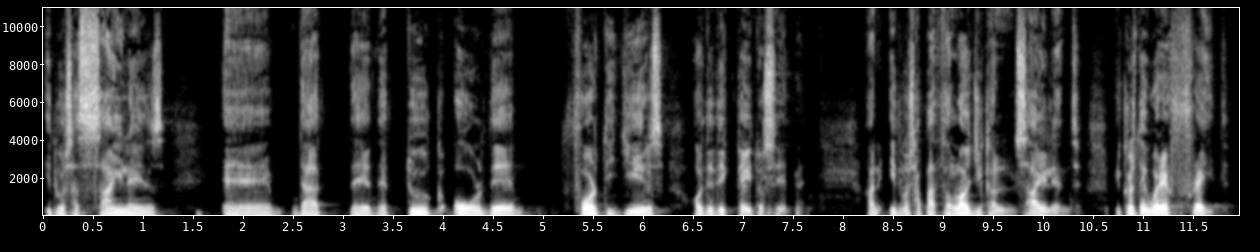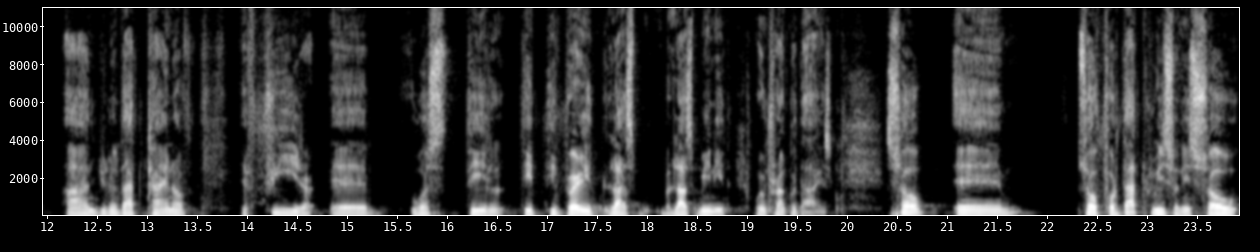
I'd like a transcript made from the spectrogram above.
it was a silence uh, that, uh, that took all the 40 years of the dictatorship. And it was a pathological silence because they were afraid. And, you know, that kind of fear uh, was till the, the, very last, last minute when Franco dies. So, um, so for that reason, it's so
